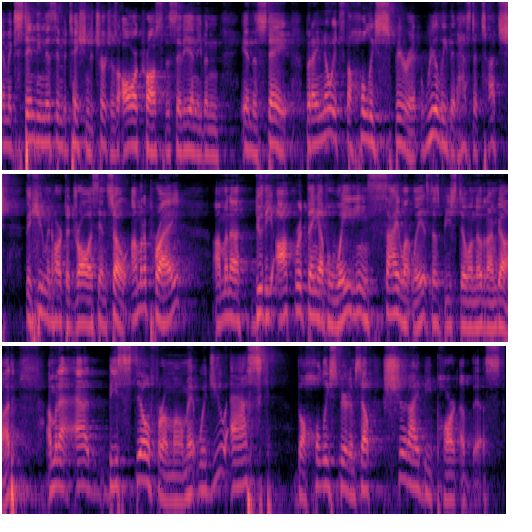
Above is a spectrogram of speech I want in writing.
am extending this invitation to churches all across the city and even in the state, but I know it's the Holy Spirit really that has to touch the human heart to draw us in. So, I'm going to pray. I'm going to do the awkward thing of waiting silently. It says, Be still and know that I'm God. I'm going to add, be still for a moment. Would you ask the Holy Spirit Himself, should I be part of this?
